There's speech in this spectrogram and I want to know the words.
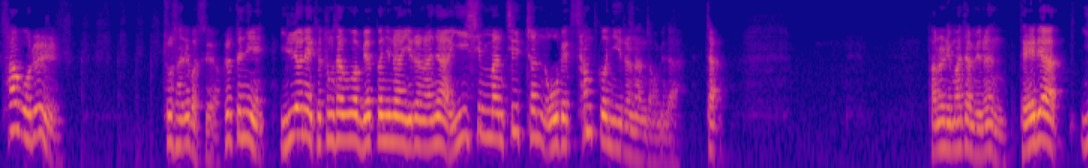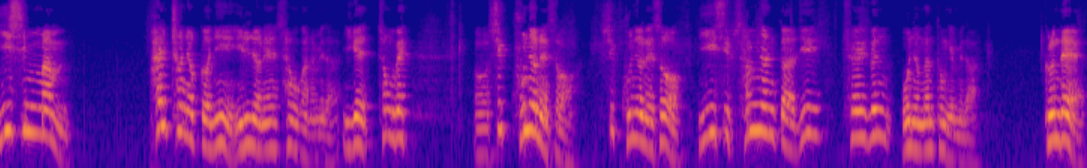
사고를 조사를 해봤어요. 그랬더니 1년에 교통사고가 몇 건이나 일어나냐? 20만 7,503건이 일어난다고 합니다. 자, 반올림 하자면은 대략 20만 8천여 건이 1년에 사고가 납니다. 이게 1919년에서 19년에서 23년까지 최근 5년간 통계입니다. 그런데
